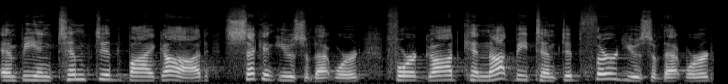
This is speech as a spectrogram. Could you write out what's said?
am being tempted by God. Second use of that word. For God cannot be tempted. Third use of that word.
